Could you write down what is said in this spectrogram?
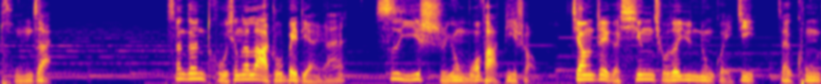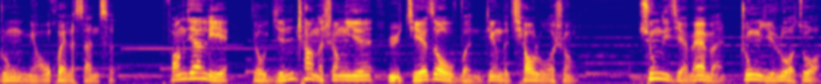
同在。三根土星的蜡烛被点燃，司仪使用魔法匕首，将这个星球的运动轨迹在空中描绘了三次。房间里有吟唱的声音与节奏稳定的敲锣声。兄弟姐妹们终于落座，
